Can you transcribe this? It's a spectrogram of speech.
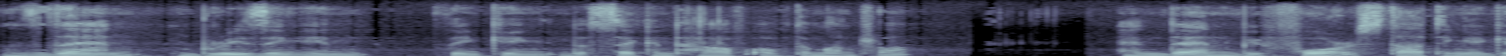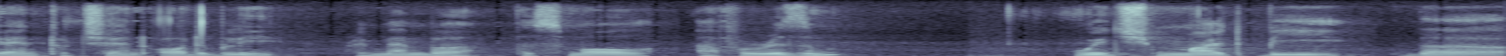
then breathing in, thinking the second half of the mantra, and then before starting again to chant audibly, remember the small aphorism, which might be the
